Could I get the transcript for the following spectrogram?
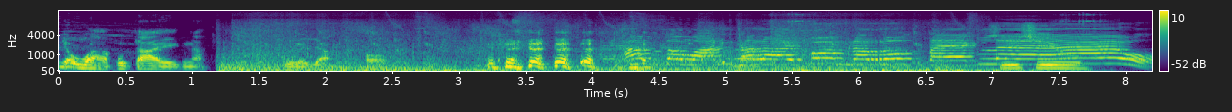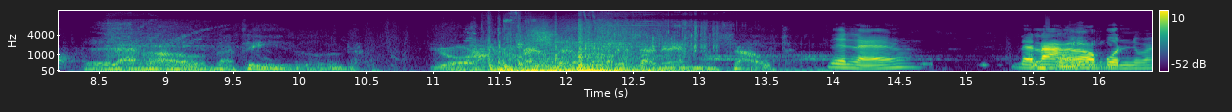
อย่าว่ากูตายอีกนะกูเลยอยากพอทัพสวรรค์ทลายป้อมนรกแตกแล้วชิว Level เล่นแหละได้ล่างแล้วเอาบนดีไหม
